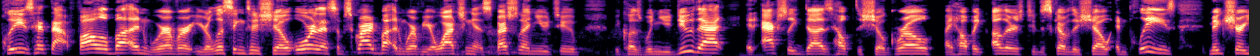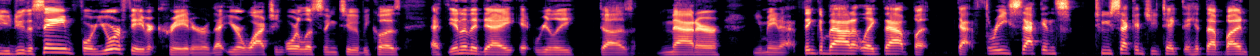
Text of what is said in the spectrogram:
please hit that follow button wherever you're listening to the show or that subscribe button wherever you're watching it, especially on YouTube, because when you do that, it actually does help the show grow by helping others to discover the show. And please make sure you do the same for your favorite creator that you're watching or listening to, because at the end of the day, it really does matter. You may not think about it like that, but that three seconds two seconds you take to hit that button,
